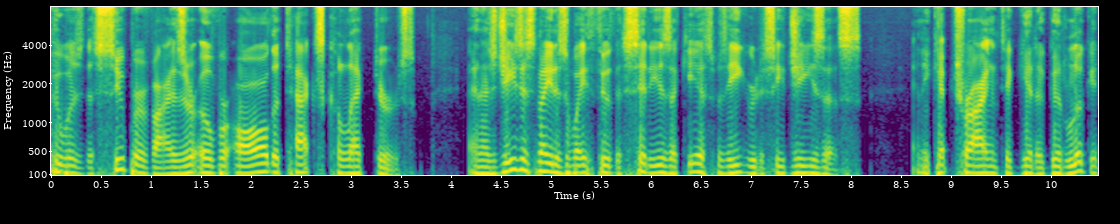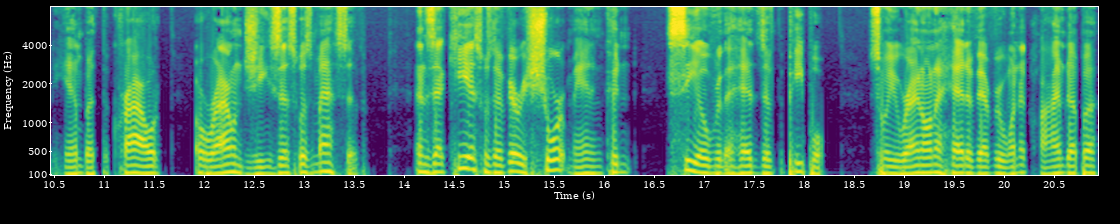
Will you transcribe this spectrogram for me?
who was the supervisor over all the tax collectors. And as Jesus made his way through the city, Zacchaeus was eager to see Jesus. And he kept trying to get a good look at him, but the crowd around Jesus was massive. And Zacchaeus was a very short man and couldn't see over the heads of the people. So he ran on ahead of everyone and climbed up a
